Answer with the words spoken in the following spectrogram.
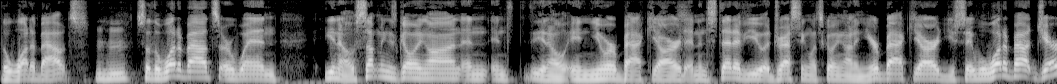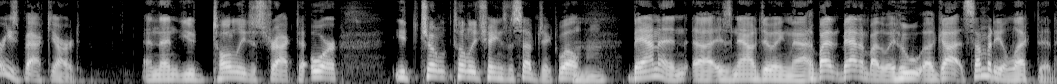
the whatabouts? Mm-hmm. So the whatabouts are when you know something's going on and in you know in your backyard, and instead of you addressing what's going on in your backyard, you say, "Well, what about Jerry's backyard?" And then you totally distract, or you to- totally change the subject. Well, Bannon uh, is now doing that. By- Bannon, by the way, who uh, got somebody elected.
